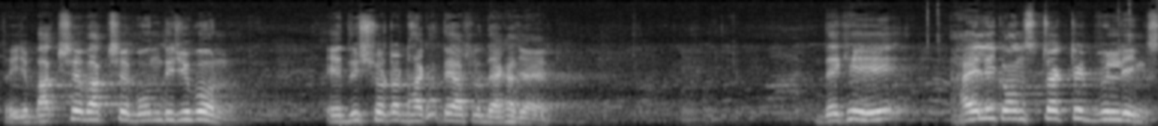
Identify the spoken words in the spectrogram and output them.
তো এই যে বাক্সে বাক্সে বন্দি জীবন, এই দৃশ্যটা ঢাকাতে আসলে দেখা যায়। দেখি হাইলি কনস্ট্রাক্টেড বিল্ডিংস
